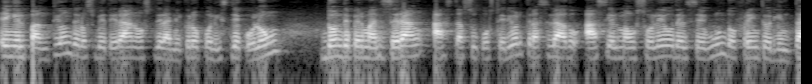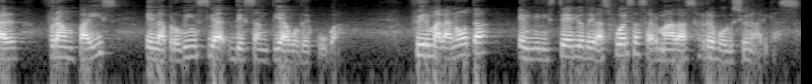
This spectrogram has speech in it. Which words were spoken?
en el Panteón de los Veteranos de la Necrópolis de Colón, donde permanecerán hasta su posterior traslado hacia el mausoleo del Segundo Frente Oriental Fran País en la provincia de Santiago de Cuba. Firma la nota el Ministerio de las Fuerzas Armadas Revolucionarias.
